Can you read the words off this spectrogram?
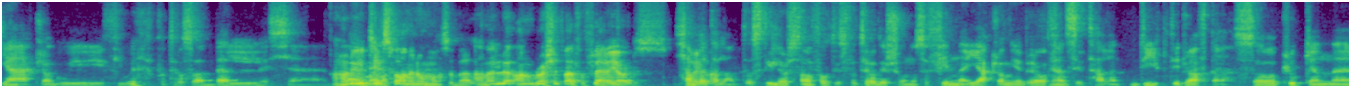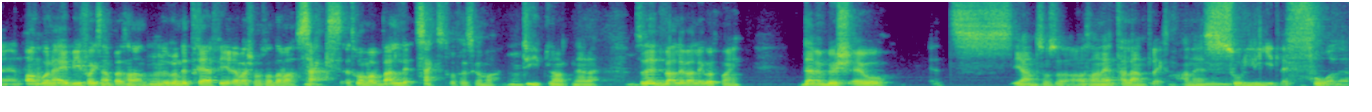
jækla god i fjor, på tross av at Bell ikke Han hadde jo tilsvarende nummer som Bell. Han, hadde, han rushet vel for flere yards. Kjempetalent. Og Steelers har faktisk for tradisjon å finne jækla mye bra offensive talent dypt i drafta, så plukk en, eh, en Angående AB, for eksempel. Sånn. Mm. Runde tre-fire, var ikke noe sånt han var. Seks. Jeg tror han var veldig, seks tror jeg han var. Mm. Dypt langt nede. Så det er et veldig veldig godt poeng. Devin Bush er jo et, igjen sånn så, altså Han er et talent, liksom. Han er Mm. solid, liksom. så det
